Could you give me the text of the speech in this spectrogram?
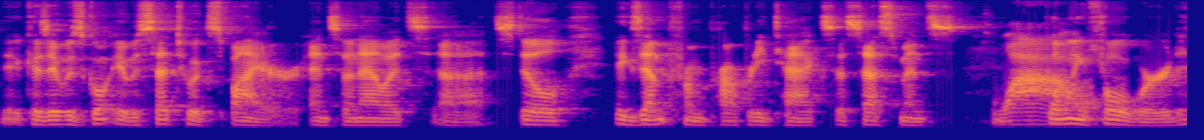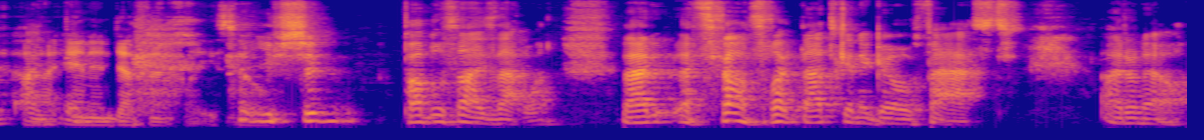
because it was go- it was set to expire, and so now it's uh, still exempt from property tax assessments. Wow. Going forward uh, and indefinitely. So you shouldn't publicize that one. That that sounds like that's going to go fast. I don't know.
